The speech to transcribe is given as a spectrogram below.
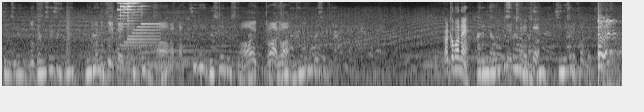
진주는 눈- 명실상부한 아 문화 눈부일 거야 이번에 아 맞다 세계 유수의 도시로 어이, 좋아, 좋아. 것입니다. 깔끔하네. 아름다운 저 호수와 진해안 트루프인데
